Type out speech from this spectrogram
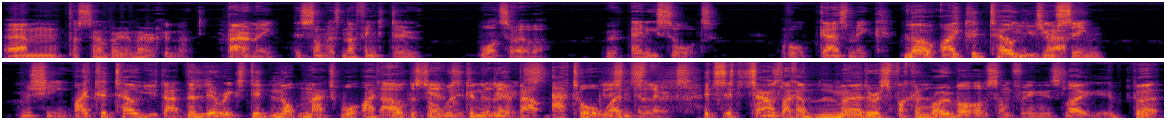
Um, does sound very American though. apparently, this song has nothing to do whatsoever with any sort of orgasmic No, I could tell you that. Machine. I could tell you that the lyrics did not match what I oh, thought the song Oh, yeah, was going to be lyrics. about at all. Listen It's- to the lyrics. It's it sounds like a murderous fucking robot or something. It's like, but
